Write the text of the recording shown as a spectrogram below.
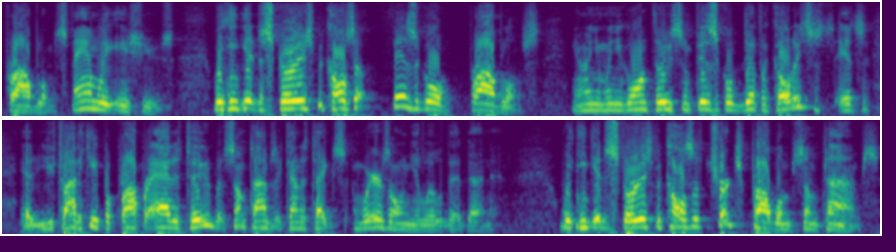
problems, family issues. We can get discouraged because of physical problems. You know, when you're going through some physical difficulties, it's, it, you try to keep a proper attitude, but sometimes it kind of takes and wears on you a little bit, doesn't it? We can get discouraged because of church problems sometimes.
